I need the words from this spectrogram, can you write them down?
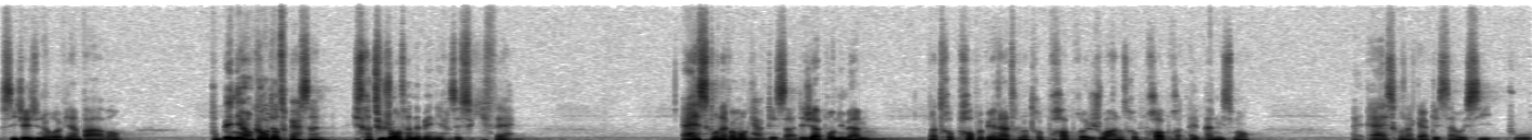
si Jésus ne revient pas avant, pour bénir encore d'autres personnes. Il sera toujours en train de bénir, c'est ce qu'il fait. Est-ce qu'on a vraiment capté ça? Déjà pour nous-mêmes, notre propre bien-être, notre propre joie, notre propre épanouissement. Est-ce qu'on a capté ça aussi pour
